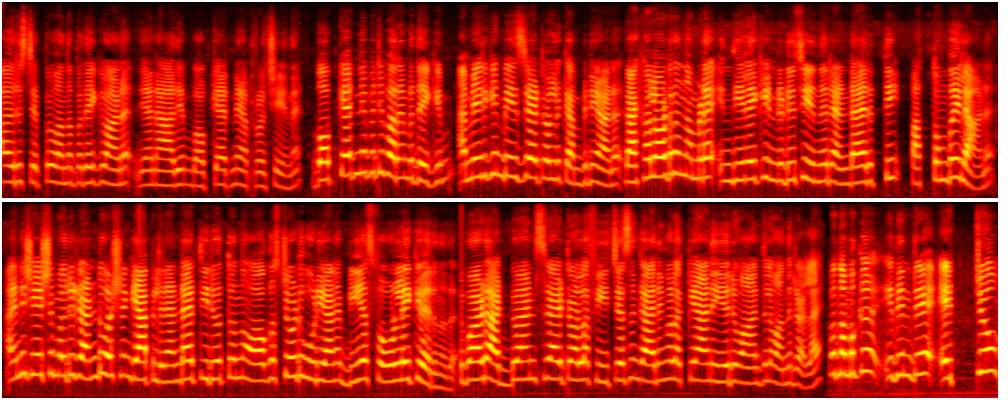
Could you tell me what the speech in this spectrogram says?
ആ ഒരു സ്റ്റെപ്പ് വന്നപ്പോഴത്തേക്കുമാണ് ഞാൻ ആദ്യം ബോബ് കാറ്റിനെ അപ്രോച്ച് ചെയ്യുന്നത്. ബോബ് കാറ്റിനെ പറ്റി പറയുമ്പോഴത്തേക്കും അമേരിക്കൻ ബേസ്ഡ് ആയിട്ടുള്ള ഒരു കമ്പനിയാണ് ബാക്ക് ഹോൾ ഓർഡർ നമ്മുടെ ഇന്ത്യയിലേക്ക് ഇൻട്രൊഡ്യൂസ് ചെയ്യുന്നത് രണ്ടായിരത്തി പത്തൊമ്പതിലാണ് അതിനുശേഷം ഒരു രണ്ട് വർഷം ഗ്യാപ്പിൽ രണ്ടായിരത്തി ഇരുപത്തൊന്ന് ഓഗസ്റ്റോട് കൂടിയാണ് ബി എസ് ഫോറിലേക്ക് വരുന്നത്. ഒരുപാട് അഡ്വാൻസ്ഡ് ആയിട്ടുള്ള ഫീച്ചേഴ്സും കാര്യങ്ങളൊക്കെയാണ് ഈ ഒരു വാഹനത്തിൽ വന്നിട്ടുള്ളത്. അപ്പോൾ നമുക്ക് ഇതിന്റെ ഏറ്റവും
